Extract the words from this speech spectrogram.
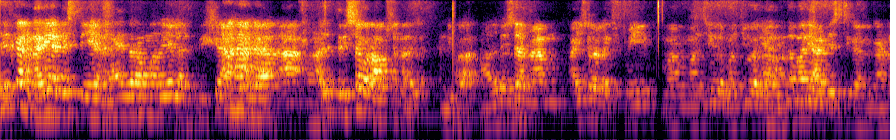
இருக்காங்க நிறைய ஆர்டிஸ்ட் நயன்தாரா மாதிரியே இல்ல த்ரிஷா அது த்ரிஷா ஒரு ஆப்ஷன் அதுல கண்டிப்பா. த்ரிஷா மேம் ஐஸ்வர்யா லட்சுமி மஞ்சு மஞ்சு வாரியர் இந்த மாதிரி ஆர்டிஸ்டுகளுக்கான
